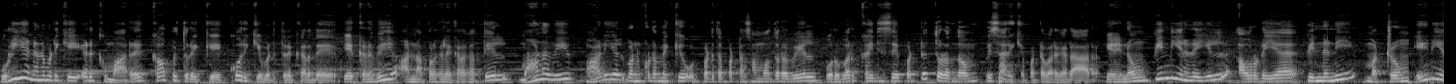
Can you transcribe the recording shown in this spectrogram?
உரிய நடவடிக்கை எடுக்குமாறு காவல்துறைக்கு கோரிக்கை விடுத்திருக்கிறது. ஏற்கனவே அண்ணா பல்கலைக்கழகத்தில் மாணவி பாலியல் வன்கொடுமைக்கு உட்படுத்தப்பட்ட சம்பவம் தொடர்பில் ஒருவர் கைது செய்யப்பட்டு தொடர்ந்தும் விசாரிக்கப்பட்டு வருகிறார். எனினும் பிந்திய நிலையில் அவருடைய பின்னணி மற்றும் ஏனைய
